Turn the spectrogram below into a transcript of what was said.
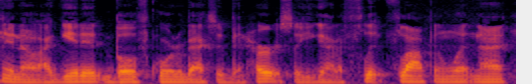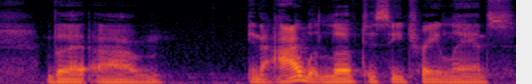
you know, I get it. Both quarterbacks have been hurt, so you got to flip flop and whatnot. But um, you know, I would love to see Trey Lance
